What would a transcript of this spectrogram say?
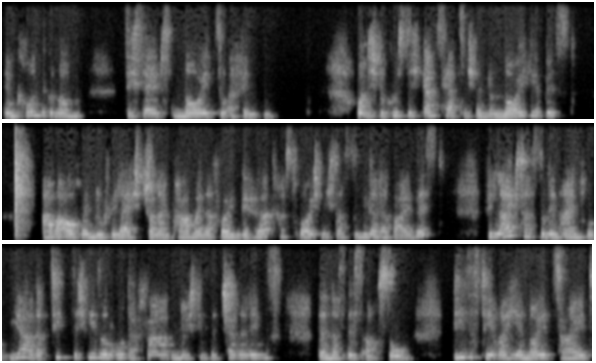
im Grunde genommen, sich selbst neu zu erfinden. Und ich begrüße dich ganz herzlich, wenn du neu hier bist. Aber auch wenn du vielleicht schon ein paar meiner Folgen gehört hast, freue ich mich, dass du wieder dabei bist. Vielleicht hast du den Eindruck, ja, da zieht sich wie so ein roter Faden durch diese Channelings denn das ist auch so. Dieses Thema hier, neue Zeit,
